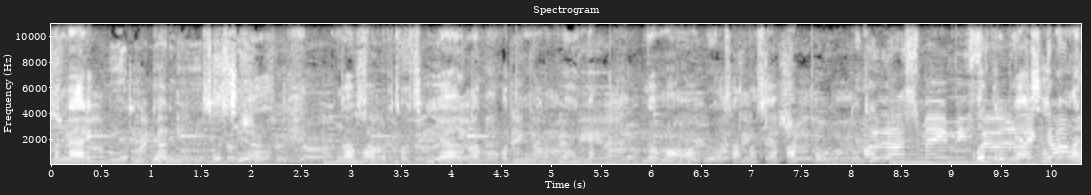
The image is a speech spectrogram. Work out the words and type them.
menarik diri dari sosial. Nggak mau bersosial nggak mau ketemu orang banyak nggak mau ngobrol sama siapa pun. Jadi gue terbiasa dengan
